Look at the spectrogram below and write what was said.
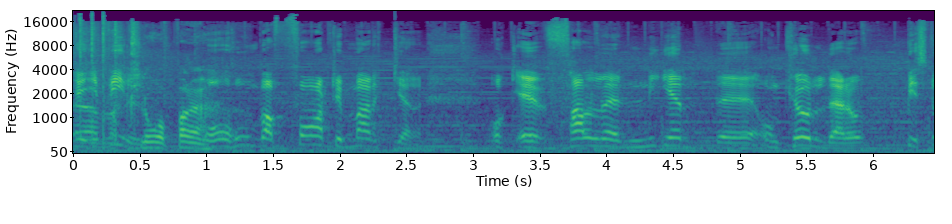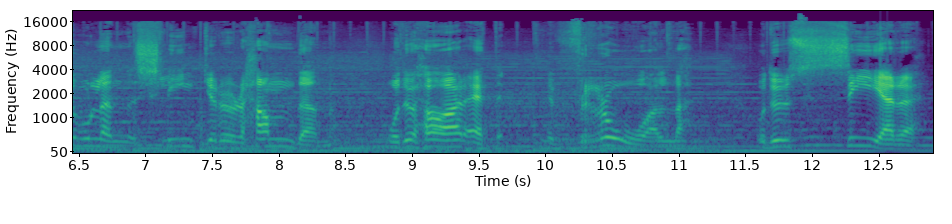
hej vilt klåpare. och hon bara far till marken och eh, faller ned eh, omkull där och pistolen slinker ur handen och du hör ett vrål och du ser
